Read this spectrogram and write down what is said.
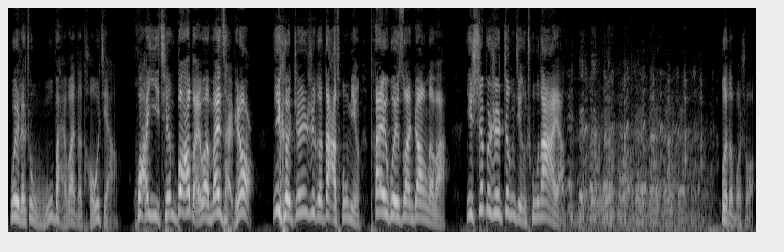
为了中五百万的头奖，花一千八百万买彩票，你可真是个大聪明，太会算账了吧？你是不是正经出纳呀？不得不说。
